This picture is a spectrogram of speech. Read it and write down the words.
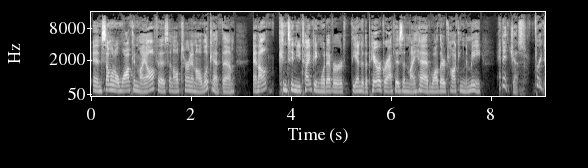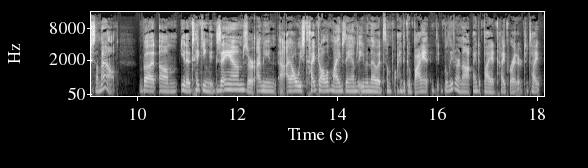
And someone will walk in my office and I'll turn and I'll look at them and I'll continue typing whatever the end of the paragraph is in my head while they're talking to me. And it just freaks them out. But, um, you know, taking exams or, I mean, I always typed all of my exams, even though at some point I had to go buy it. Believe it or not, I had to buy a typewriter to type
